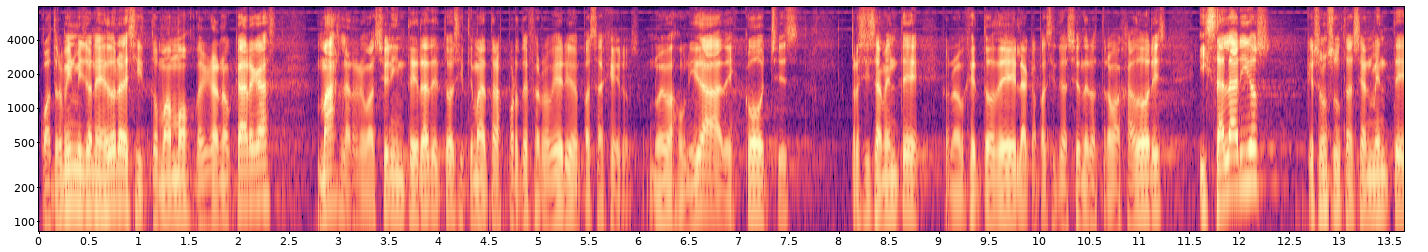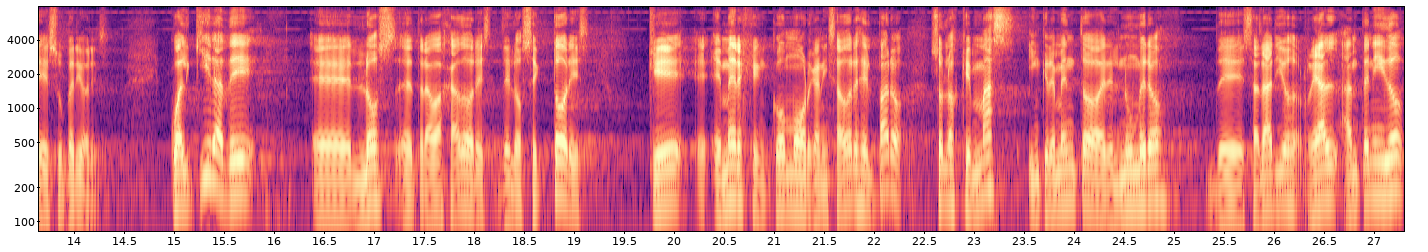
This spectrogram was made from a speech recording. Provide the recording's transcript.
4 mil millones de dólares si tomamos Belgrano Cargas, más la renovación integral de todo el sistema de transporte ferroviario de pasajeros, nuevas unidades, coches, precisamente con el objeto de la capacitación de los trabajadores y salarios que son sustancialmente superiores. Cualquiera de eh, los eh, trabajadores de los sectores que eh, emergen como organizadores del paro son los que más incremento en el número de salarios real han tenido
